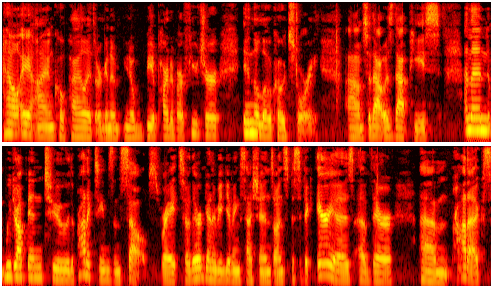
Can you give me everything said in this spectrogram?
how AI and Copilot are going to, you know, be a part of our future in the low code story. Um, so that was that piece, and then we drop into the product teams themselves, right? So they're going to be giving sessions on specific areas of their um, products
